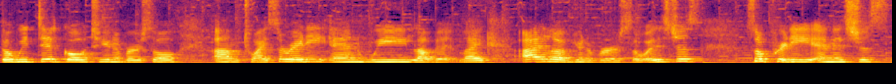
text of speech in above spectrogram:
but we did go to Universal um, twice already and we love it. Like I love Universal. It's just so pretty and it's just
